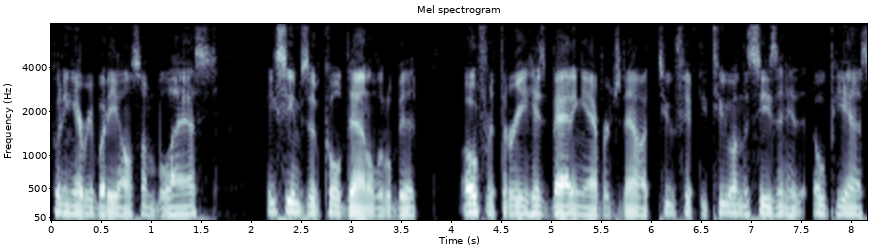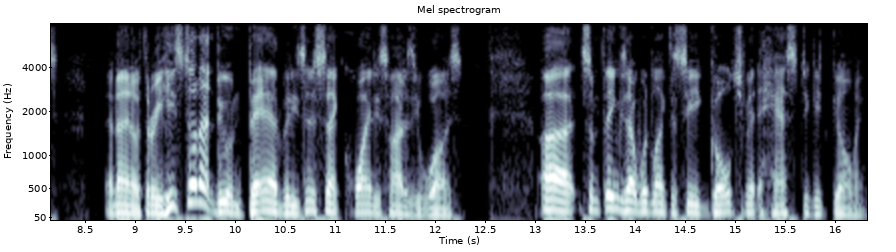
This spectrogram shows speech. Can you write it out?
putting everybody else on blast. He seems to have cooled down a little bit. 0 for 3. His batting average now at 252 on the season. His OPS at 903. He's still not doing bad, but he's just not quite as hot as he was. Uh, some things I would like to see. Goldschmidt has to get going.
